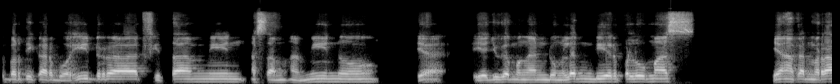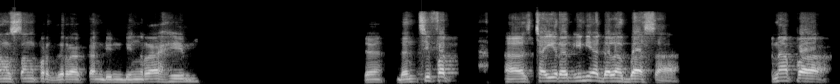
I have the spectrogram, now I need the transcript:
Seperti karbohidrat, vitamin, asam amino, ya, ia juga mengandung lendir, pelumas yang akan merangsang pergerakan dinding rahim, ya dan sifat uh, cairan ini adalah basa. Kenapa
